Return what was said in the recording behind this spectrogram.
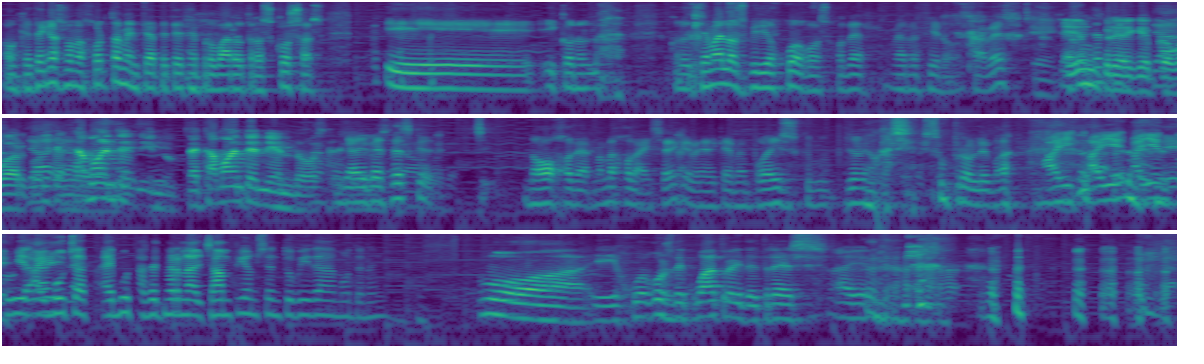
aunque tengas lo mejor también te apetece probar otras cosas. Y, y con, el, con el tema de los videojuegos, joder, me refiero, ¿sabes? Sí. Siempre hay que Ya, probar ya, cosas. Te estamos entendiendo, te estamos entendiendo. o sea, Y hay veces que... No, joder, no me jodáis, ¿eh? Que me, que me podéis... que me- yo digo casi es un problema. ¿Hay, hay, hay en tu vida, hay, Hay- muchas, ¿Hay muchas Eternal Champions en tu vida, Montenegro? Buah, y juegos de 4 y de 3. La,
